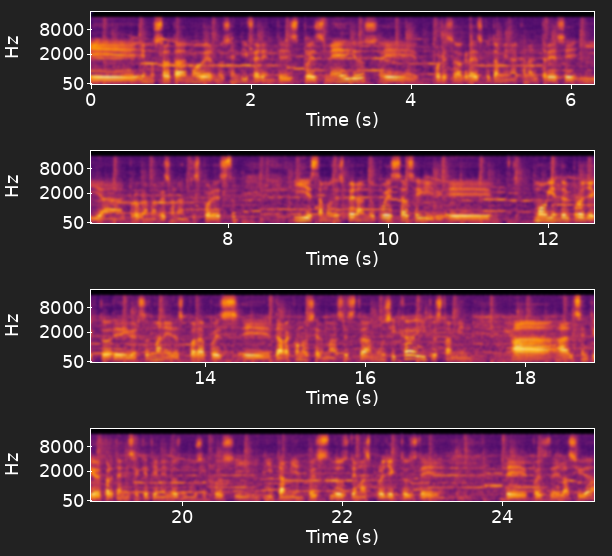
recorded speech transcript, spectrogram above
eh, hemos tratado de movernos en diferentes pues, medios, eh, por eso agradezco también a Canal 13 y al programa Resonantes por esto. Y estamos esperando pues, a seguir eh, moviendo el proyecto de diversas maneras para pues, dar a conocer más esta música y pues, también al sentido de pertenencia que tienen los músicos y, también pues, los demás proyectos de, pues, de la ciudad.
